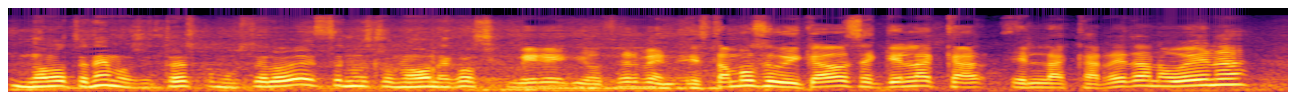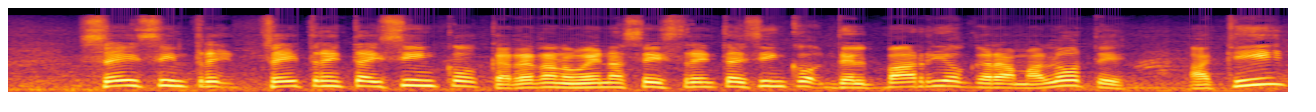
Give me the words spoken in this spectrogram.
no lo tenemos. Entonces, como usted lo ve, este es nuestro nuevo negocio. Mire y observen, estamos ubicados aquí en la, en la carrera novena 635, carrera novena 635 del barrio Gramalote. Aquí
